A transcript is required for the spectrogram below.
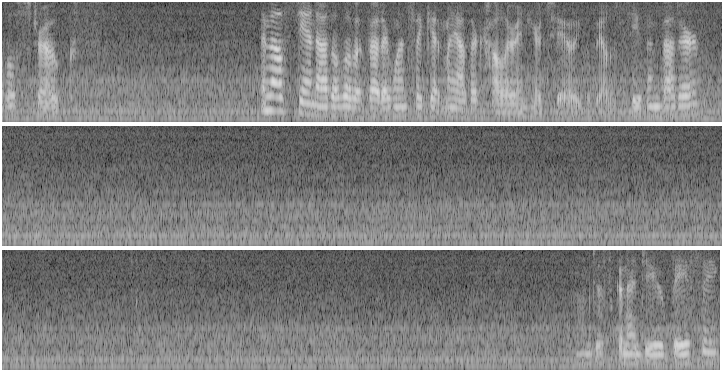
little strokes. And they'll stand out a little bit better once I get my other color in here too. You'll be able to see them better. I'm just going to do basic,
